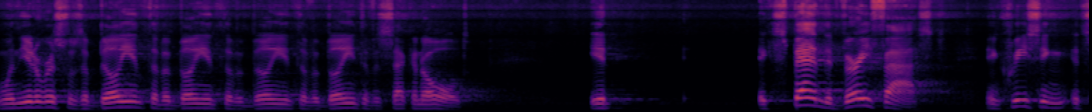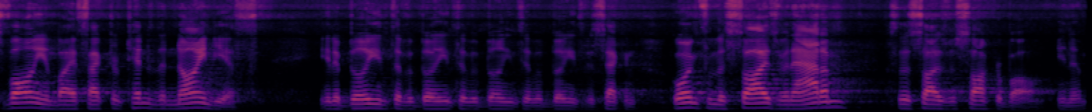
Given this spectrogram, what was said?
When the universe was a billionth of a billionth of a billionth of a billionth of a second old, it expanded very fast, increasing its volume by a factor of 10 to the 90th in a billionth of a billionth of a billionth of a billionth of a second, going from the size of an atom to the size of a soccer ball in an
